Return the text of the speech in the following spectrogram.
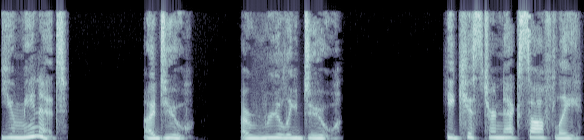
You mean it? I do. I really do. He kissed her neck softly,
